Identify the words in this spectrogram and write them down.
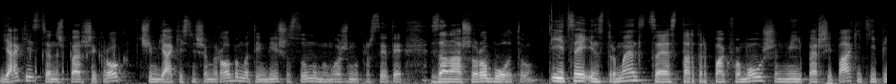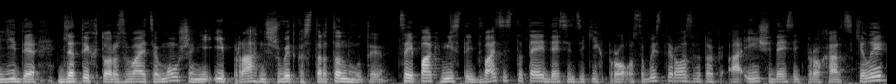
якість це наш перший крок. Чим якісніше ми робимо, тим більшу суму ми можемо просити за нашу роботу. І цей інструмент це Starter Pack for Motion, мій перший пак, який підійде для тих, хто розвивається в моушені і прагне швидко стартанути. Цей пак містить 20 статей, 10 з яких про особистий розвиток, а інші 10 про хард скіли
